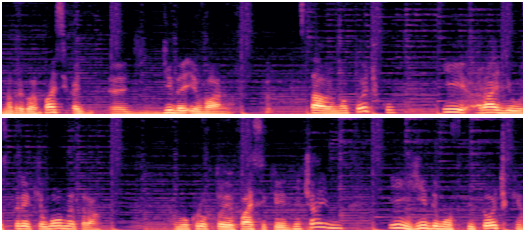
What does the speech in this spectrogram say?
наприклад, пасіка е, діда Івана, ставимо точку і радіус 3 кілометра вокруг тої пасіки відмічаємо і їдемо в ті точки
